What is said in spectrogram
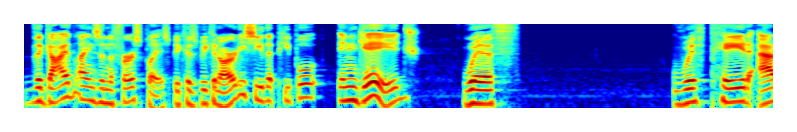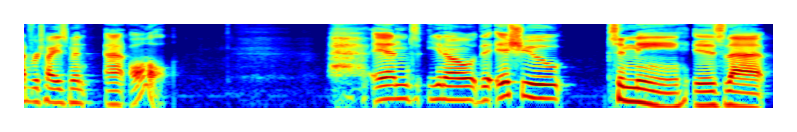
the guidelines in the first place? Because we can already see that people engage with with paid advertisement at all. And, you know, the issue to me is that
